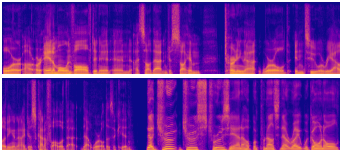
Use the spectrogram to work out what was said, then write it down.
or uh, or animal involved in it. And I saw that and just saw him turning that world into a reality, and I just kind of followed that that world as a kid. Now, Drew Drew Struzan, I hope I'm pronouncing that right. We're going old.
